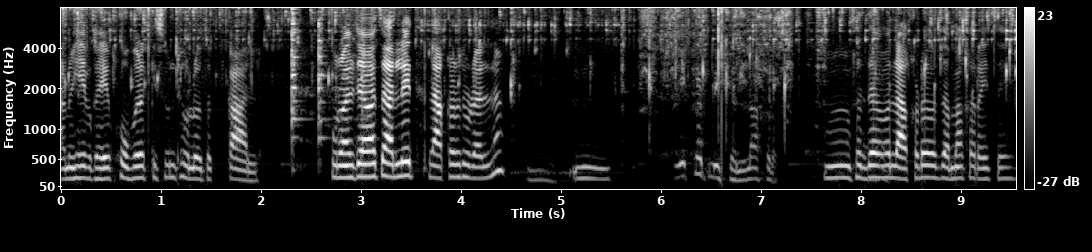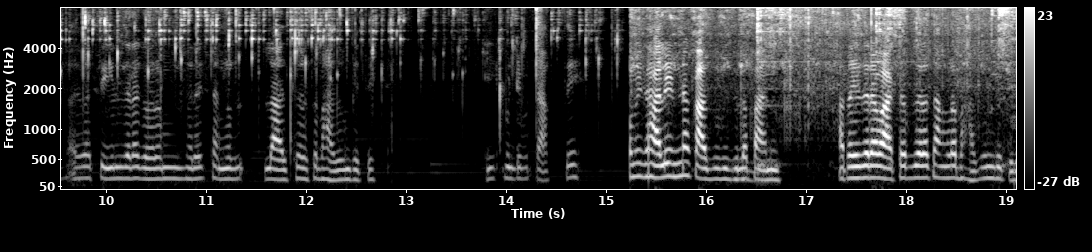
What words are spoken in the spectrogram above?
आणि हे बघा हे खोबरं किसून ठेवलं होतं काल. कुणाला जेव्हा चाललेत लाकडं तोडायला ना. एकच मिशन लाकडं. सध्या लाकडं जमा करायचं आहे अरे तेल जरा गरम झालं चांगलं लालसर असं भाजून घेते. एक मिनटं मी टाकते. मी घालेन ना काजू बिजूला पाणी. आता हे जरा वाटप जरा चांगलं भाजून घेते.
